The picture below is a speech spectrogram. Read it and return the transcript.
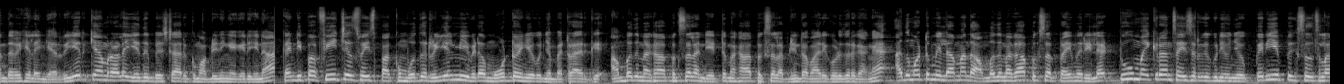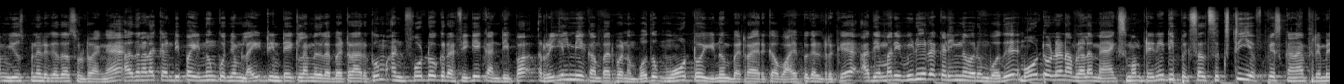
அந்த வகையில் இங்கே ரியர் கேமராவில் எது பெஸ்ட்டாக இருக்கும் அப்படின்னு நீங்கள் கேட்டிங்கன்னா கண்டிப்பாக ஃபீச்சர்ஸ் வைஸ் பார்க்கும்போது ரியல்மி விட மோட்டோ இங்கே கொஞ்சம் பெட்டராக இருக்குது ஐம்பது மெகா பிக்சல் அண்ட் எட்டு மெகா பிக்சல் அப்படின்ற மாதிரி கொடுத்துருக்காங்க. அது மட்டும் இல்லாமல் அந்த ஐம்பது மெகா பிக்சல் பிரைமரியில் டூ மைக்ரான் சைஸ் இருக்கக்கூடிய கொஞ்சம் பெரிய பிக்சல்ஸ் எல்லாம் யூஸ் பண்ணிருக்கதா சொல்கிறாங்க அதனால் கண்டிப்பாக இன்னும் கொஞ்சம் லைட் இன்டேக்லாம் இதில் பெட்டராக இருக்கும். அண்ட் ஃபோட்டோகிராஃபிக்கு கண்டிப்பாக ரியல்மியை கம்பேர் பண்ணும்போது மோட்டோ இன்னும் பெட்டராக இருக்க வாய்ப்புகள் இருக்குது அதே மாதிரி வீடியோ ரெக்கார்டிங்னு வரும்போது மோட்டோவில் நம்மளால் maximum ten eighty pixel sixty எஃபிஎஸ்க்கான ஃப்ரேம்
